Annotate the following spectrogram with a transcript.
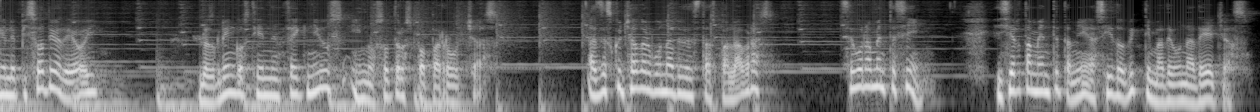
el episodio de hoy, los gringos tienen fake news y nosotros paparruchas. ¿Has escuchado alguna vez estas palabras? Seguramente sí, y ciertamente también has sido víctima de una de ellas,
